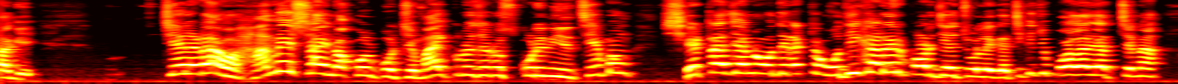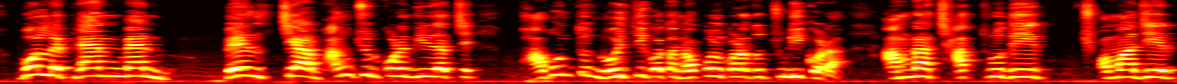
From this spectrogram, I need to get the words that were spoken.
লাগে। ছেলেরা হামেশাই নকল করছে মাইক্রোজেরোস করে নিয়েছে এবং সেটা যেন ওদের একটা অধিকারের পর্যায়ে চলে গেছে। কিছু বলা যাচ্ছে না, বললে ফ্যান ম্যান বেঞ্চ চেয়ার ভাঙচুর করে দিয়ে যাচ্ছে। ভাবুন তো নৈতিকতা নকল করা তো চুরি করা। আমরা ছাত্রদের, সমাজের,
